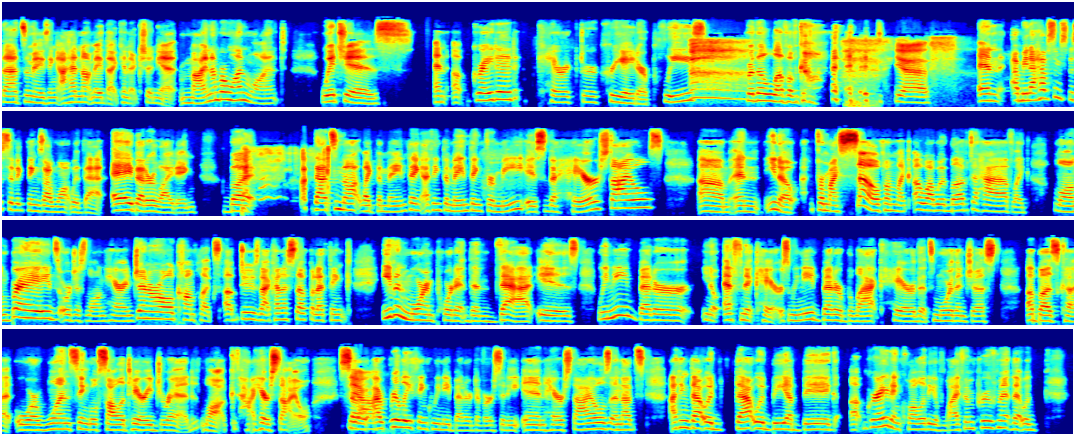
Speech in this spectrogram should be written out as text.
That's amazing. I had not made that connection yet. My number one want, which is an upgraded character creator, please, for the love of God. yes. and I mean, I have some specific things I want with that. A, better lighting, but that's not like the main thing. I think the main thing for me is the hairstyles. Um, and you know, for myself, I'm like, oh, I would love to have like long braids or just long hair in general, complex updos, that kind of stuff. But I think even more important than that is we need better, you know, ethnic hairs. We need better black hair that's more than just a buzz cut or one single solitary dread lock hairstyle. So Yeah. I really think we need better diversity in hairstyles and that's I think that would that would be a big upgrade and quality of life improvement that would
